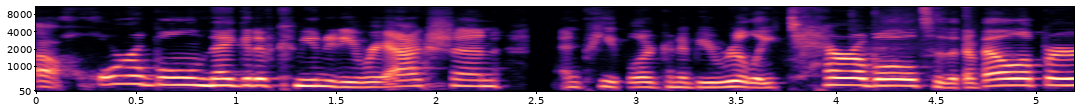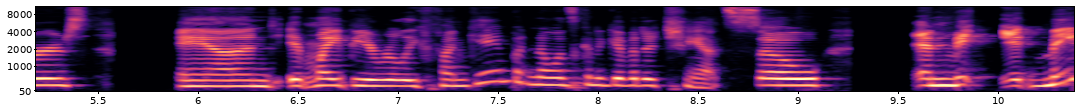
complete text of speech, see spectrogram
a horrible negative community reaction and people are going to be really terrible to the developers and it might be a really fun game but no one's going to give it a chance so and may, it may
